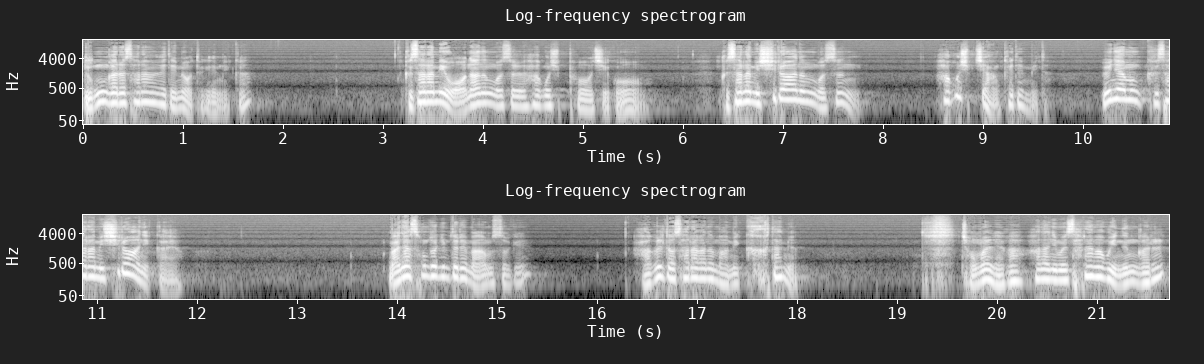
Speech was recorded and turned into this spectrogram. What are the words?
누군가를 사랑하게 되면 어떻게 됩니까? 그 사람이 원하는 것을 하고 싶어지고 그 사람이 싫어하는 것은 하고 싶지 않게 됩니다. 왜냐하면 그 사람이 싫어하니까요. 만약 성도님들의 마음속에 악을 더 사랑하는 마음이 크다면 정말 내가 하나님을 사랑하고 있는가를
